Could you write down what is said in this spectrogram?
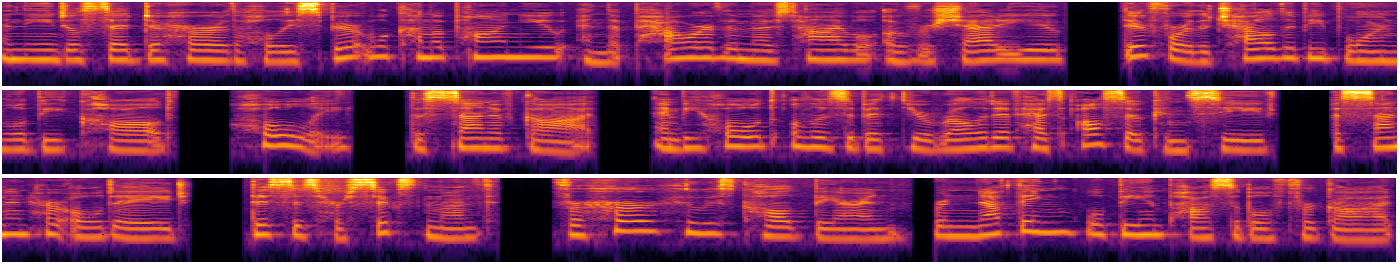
And the angel said to her, The Holy Spirit will come upon you, and the power of the Most High will overshadow you. Therefore, the child to be born will be called Holy, the Son of God. And behold, Elizabeth, your relative, has also conceived a son in her old age. This is her sixth month, for her who is called barren, for nothing will be impossible for God.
